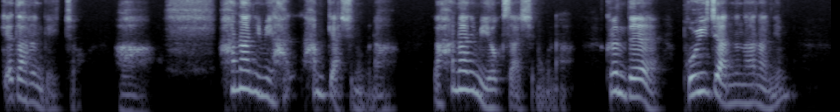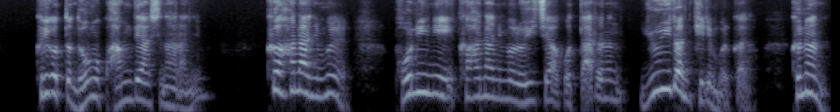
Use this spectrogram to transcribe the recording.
깨달은 게 있죠. 아, 하나님이 하, 함께 하시는구나. 그러니까 하나님이 역사하시는구나. 그런데 보이지 않는 하나님, 그리고 또 너무 광대하신 하나님, 그 하나님을 본인이 그 하나님을 의지하고 따르는 유일한 길이 뭘까요? 그는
